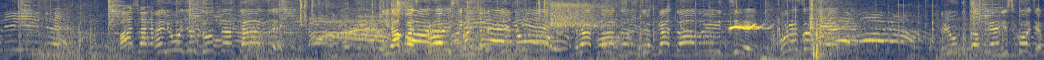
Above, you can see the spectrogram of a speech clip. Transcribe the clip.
приедет. Базар А люди ждут наказы. Я построю секретарь. Работа ждет. Готовы идти. Уразуметь. Приуготовля. Исходим.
